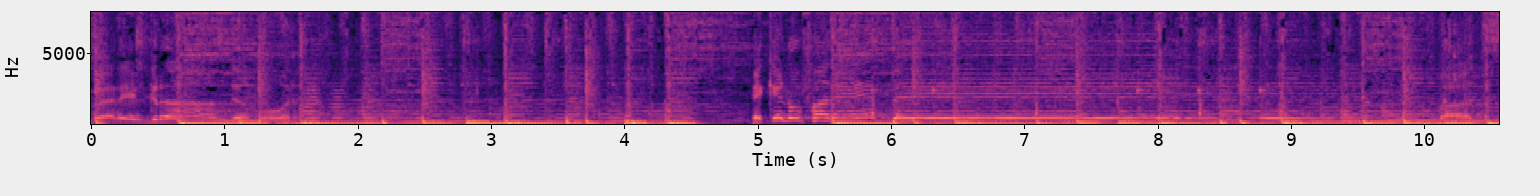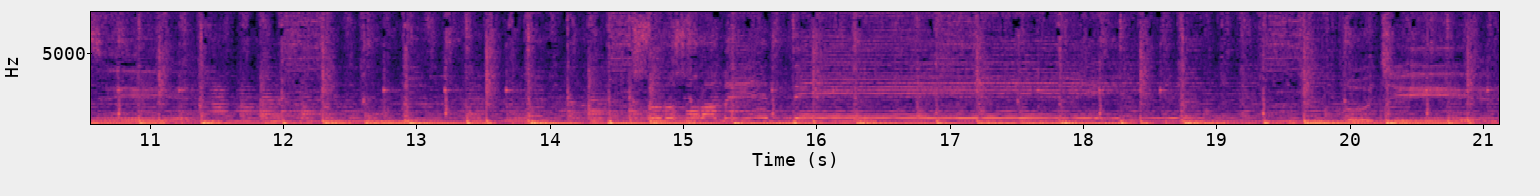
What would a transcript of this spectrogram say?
per il grande amore. E che non farebbe solamente bugie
